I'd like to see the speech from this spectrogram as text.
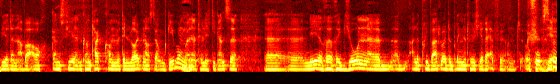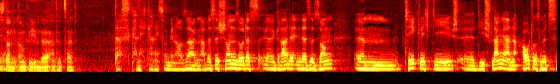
wir dann aber auch ganz viel in Kontakt kommen mit den Leuten aus der Umgebung, mhm. weil natürlich die ganze äh, äh, nähere Region. Äh, alle Privatleute bringen natürlich ihre Äpfel und Wie viel Obst sind das dann irgendwie in der Erntezeit? Das kann ich gar nicht so genau sagen. Aber es ist schon so, dass äh, gerade in der Saison ähm, täglich die, die Schlange an Autos mit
